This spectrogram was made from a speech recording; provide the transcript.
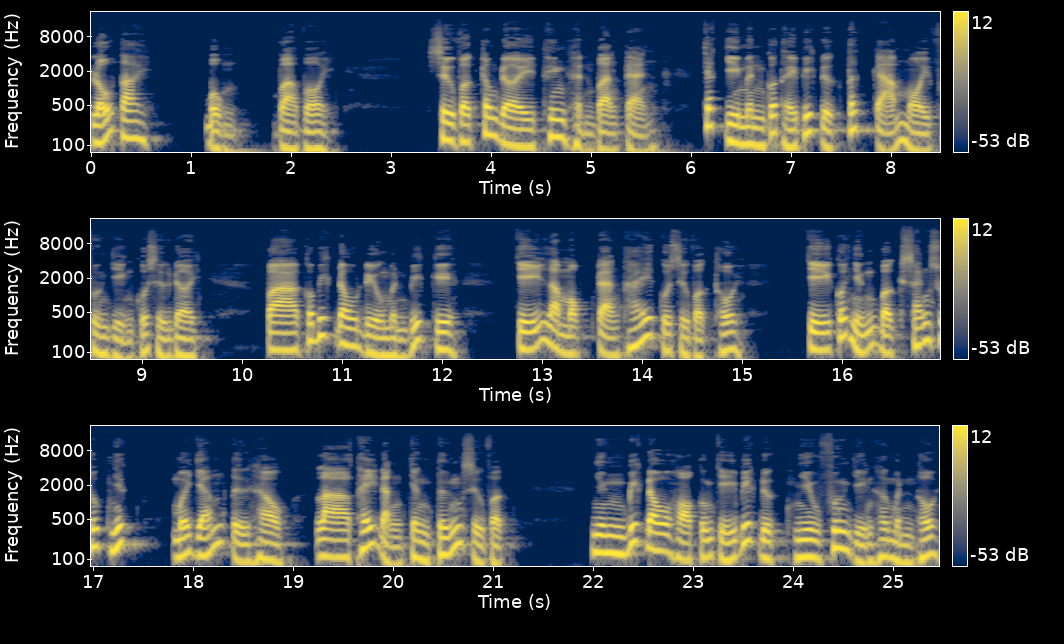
lỗ tai, bụng và voi. Sự vật trong đời thiên hình vạn trạng, chắc gì mình có thể biết được tất cả mọi phương diện của sự đời, và có biết đâu điều mình biết kia chỉ là một trạng thái của sự vật thôi. Chỉ có những bậc sáng suốt nhất mới dám tự hào là thấy đặng chân tướng sự vật. Nhưng biết đâu họ cũng chỉ biết được nhiều phương diện hơn mình thôi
